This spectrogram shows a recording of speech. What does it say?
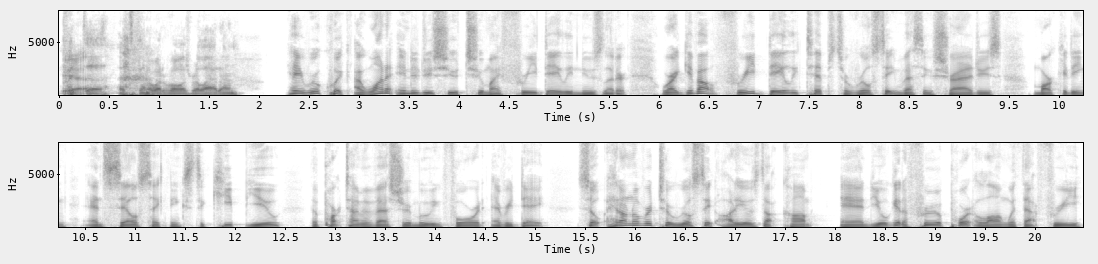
but yeah. uh, that's kind of what I've always relied on. Hey, real quick, I want to introduce you to my free daily newsletter where I give out free daily tips to real estate investing strategies, marketing, and sales techniques to keep you, the part time investor, moving forward every day. So head on over to realestateaudios.com and you'll get a free report along with that free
